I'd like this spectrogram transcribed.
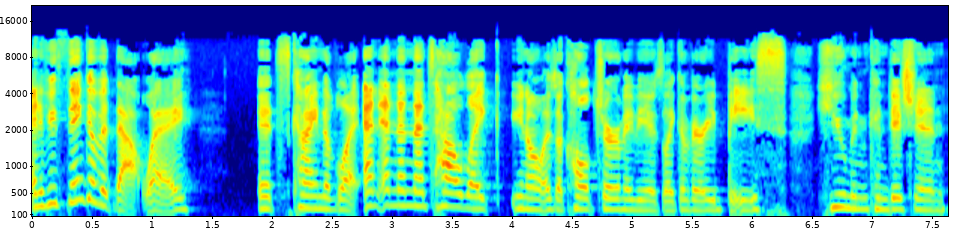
And if you think of it that way, it's kind of like and, and then that's how like you know as a culture maybe as like a very base human condition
